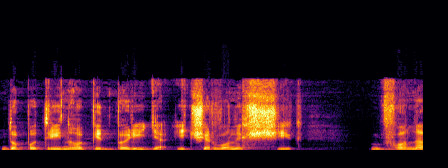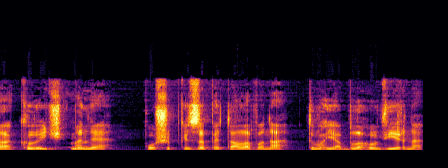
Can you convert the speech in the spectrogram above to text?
до потрійного підборіддя і червоних щік. Вона кличе мене? пошепки запитала вона, твоя благовірна.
